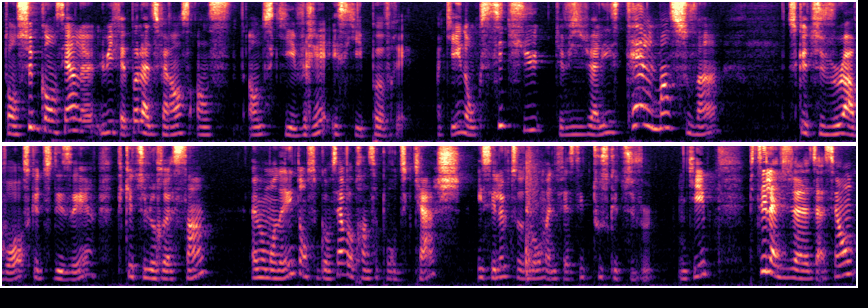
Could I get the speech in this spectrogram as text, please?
Ton subconscient, là, lui, il fait pas la différence entre ce qui est vrai et ce qui est pas vrai. OK? Donc, si tu te visualises tellement souvent ce que tu veux avoir, ce que tu désires, puis que tu le ressens, à un moment donné, ton subconscient va prendre ça pour du cash et c'est là que tu vas devoir manifester tout ce que tu veux. OK? Puis, tu sais, la visualisation,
